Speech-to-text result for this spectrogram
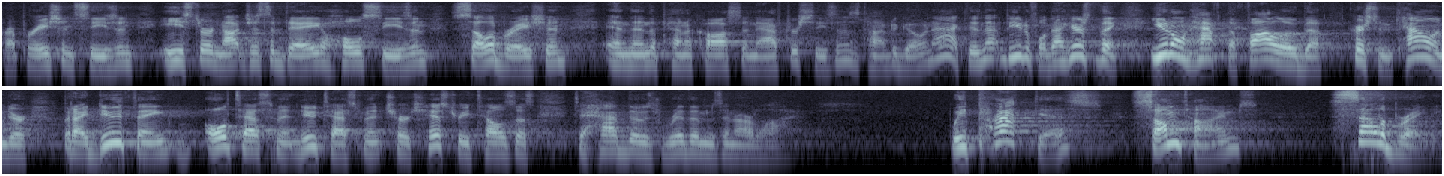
preparation season. Easter, not just a day, a whole season, celebration, and then the Pentecost and after season is time to go and act. Isn't that beautiful? Now, here's the thing you don't have to follow the Christian calendar, but I do think Old Testament, New Testament, church history tells us to have those rhythms in our lives. We practice sometimes celebrating.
